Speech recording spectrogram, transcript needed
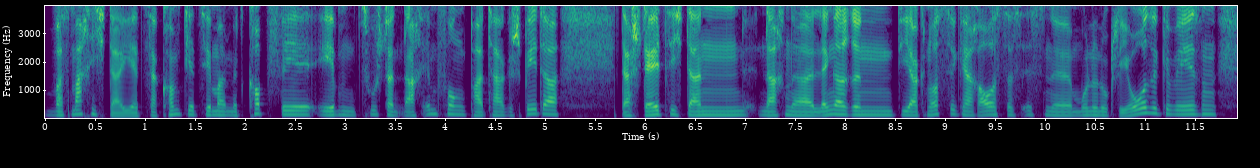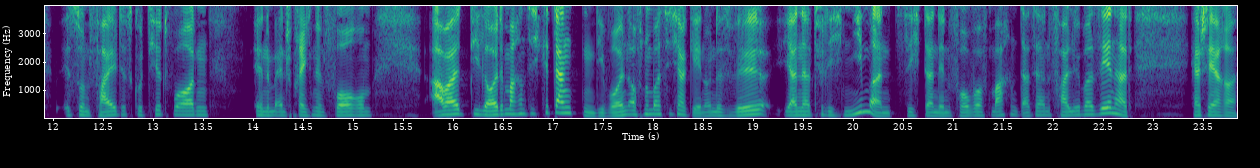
was mache ich da jetzt? Da kommt jetzt jemand mit Kopfweh, eben Zustand nach Impfung, ein paar Tage später. Da stellt sich dann nach einer längeren Diagnostik heraus, das ist eine Mononukleose gewesen, ist so ein Fall diskutiert worden in einem entsprechenden Forum. Aber die Leute machen sich Gedanken, die wollen auf Nummer sicher gehen. Und es will ja natürlich niemand sich dann den Vorwurf machen, dass er einen Fall übersehen hat. Herr Scherer,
